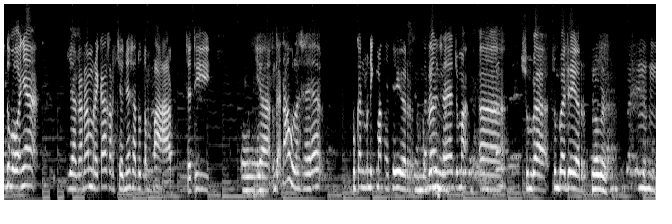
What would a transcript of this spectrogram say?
itu pokoknya ya karena mereka kerjanya satu tempat jadi Oh, ya nggak tahu lah saya bukan menikmat hair Yang Kebetulan penting- saya cuma eh, zumba zumba hair blower. Mhm.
